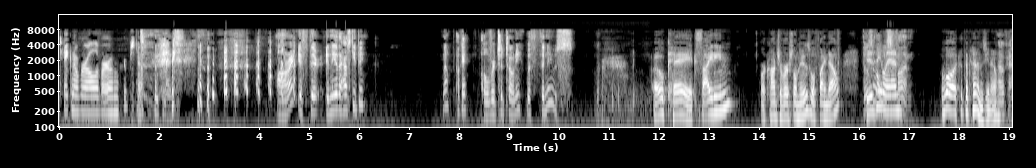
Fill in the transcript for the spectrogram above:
taken over all of our own groups now. nice. All right. If there any other housekeeping? No. Okay. Over to Tony with the news. Okay, exciting or controversial news, we'll find out. Those Disneyland- fun. Well, it depends, you know. Okay.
